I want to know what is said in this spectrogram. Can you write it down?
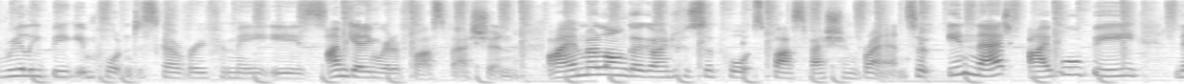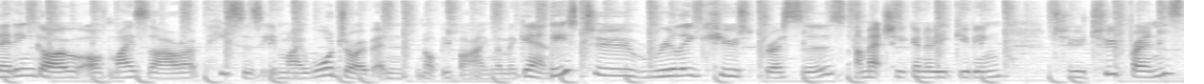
really big important discovery for me is I'm getting rid of fast fashion. I am no longer going to support fast fashion brands. So in that, I will be letting go of my Zara pieces in my wardrobe and not be buying them again. These two really cute dresses I'm actually going to be giving to two friends.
